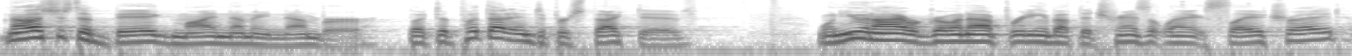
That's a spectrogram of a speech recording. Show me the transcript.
Now, that's just a big, mind numbing number. But to put that into perspective, when you and I were growing up reading about the transatlantic slave trade,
